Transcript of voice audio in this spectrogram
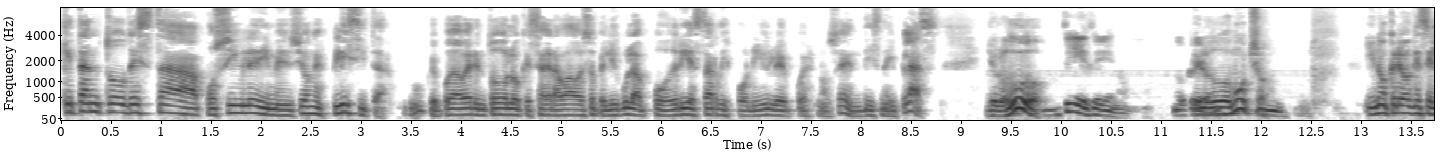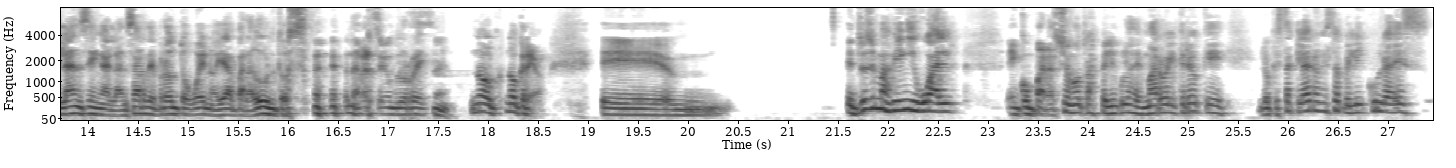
¿qué tanto de esta posible dimensión explícita ¿no? que puede haber en todo lo que se ha grabado de esa película podría estar disponible, pues, no sé, en Disney Plus? Yo lo dudo. Sí, sí, no. no creo. Yo lo dudo mucho. Mm. Y no creo que se lancen a lanzar de pronto, bueno, ya para adultos, una versión en Blu-ray. Sí. No, no creo. Eh, entonces, más bien igual, en comparación a otras películas de Marvel, creo que lo que está claro en esta película es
